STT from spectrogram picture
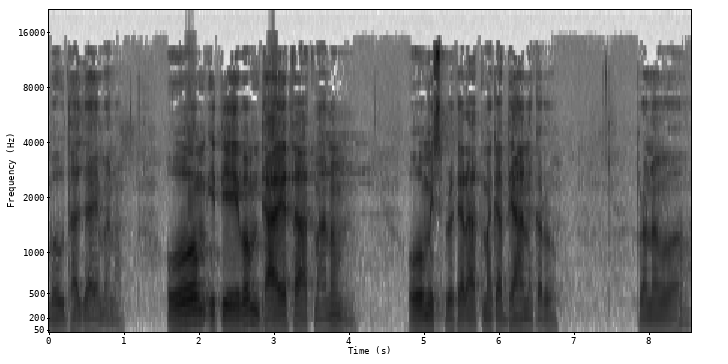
बहुधा जायमान। ओम इतम ध्यात आत्मान। ओम इस प्रकार आत्मा का ध्यान करो। प्रणव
